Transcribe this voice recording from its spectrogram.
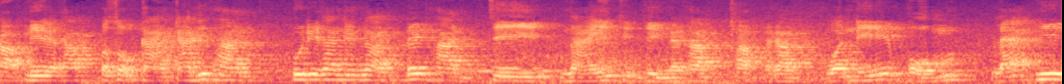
ครับนี่แหละครับประสบการณ์การที่ทานผู้ที่ท่านที่ทานได้ทาน G Night จริง ๆนะครับนะครับ วันนี้ผมและพี่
